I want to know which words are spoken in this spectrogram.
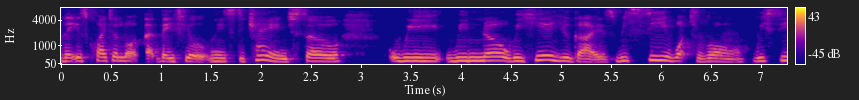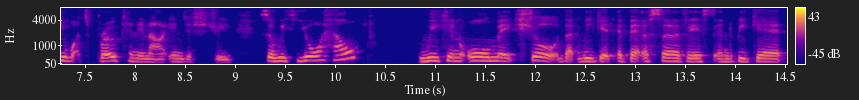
There is quite a lot that they feel needs to change. So we we know we hear you guys. We see what's wrong. We see what's broken in our industry. So with your help we can all make sure that we get a better service and we get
